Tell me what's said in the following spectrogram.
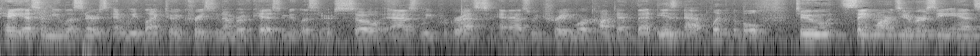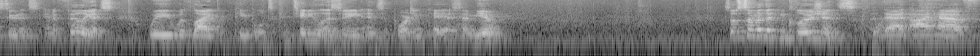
KSMU listeners, and we'd like to increase the number of KSMU listeners. So, as we progress and as we create more content that is applicable to St. Martin's University and students and affiliates, we would like people to continue listening and supporting KSMU. So some of the conclusions that I have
